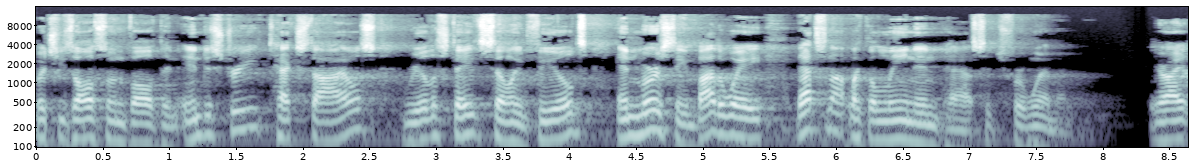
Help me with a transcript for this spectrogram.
but she's also involved in industry, textiles, real estate, selling fields, and mercy. And by the way, that's not like a lean in passage for women. Right?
